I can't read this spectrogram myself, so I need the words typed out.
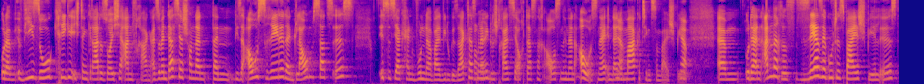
oder wieso kriege ich denn gerade solche Anfragen? Also wenn das ja schon dann, dann diese Ausrede, dein Glaubenssatz ist, ist es ja kein Wunder, weil wie du gesagt hast, okay. Melanie, du strahlst ja auch das nach außen hin dann aus, ne? in deinem ja. Marketing zum Beispiel. Ja. Ähm, oder ein anderes sehr, sehr gutes Beispiel ist,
